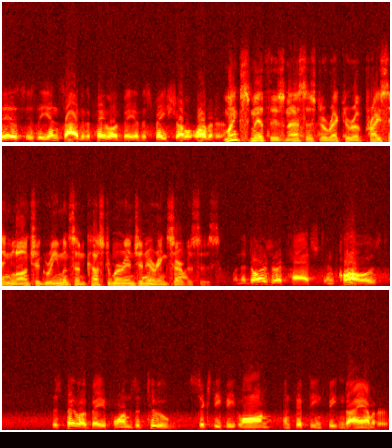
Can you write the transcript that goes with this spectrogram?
This is the inside of the payload bay of the Space Shuttle Orbiter. Mike Smith is NASA's Director of Pricing, Launch Agreements, and Customer Engineering Services. When the doors are attached and closed, this payload bay forms a tube 60 feet long and 15 feet in diameter,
